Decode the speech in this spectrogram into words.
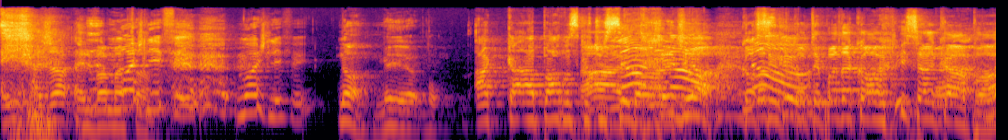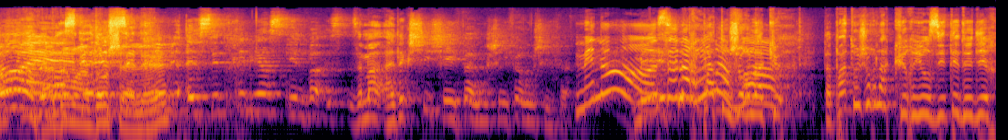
hey, Haja, elle va m'attendre. Moi, je l'ai fait. Moi, je l'ai fait. Non, mais euh, bon, un cas à part parce que tu ah, sais très bien. Quand t'es pas d'accord avec lui, c'est un cas à part. Non, parce qu'elle sait très bien ce qu'elle va. Zama, Hadakshi, Shaifa ou Shaifa ou Shaifa. Mais non, ça n'a rien à. T'as pas toujours la curiosité de dire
